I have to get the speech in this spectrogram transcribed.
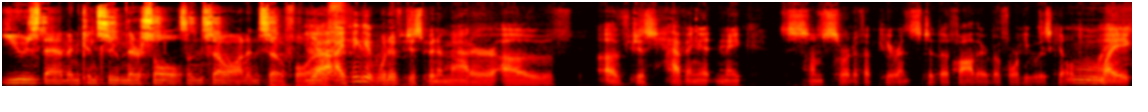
use them and consume their souls and so on and so forth. Yeah, I think it would have just been a matter of of just having it make some sort of appearance to the father before he was killed, like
